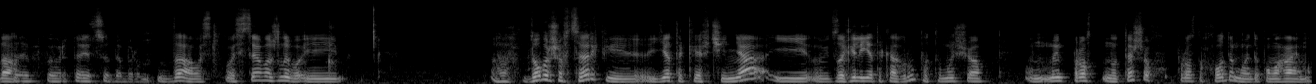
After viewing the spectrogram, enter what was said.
да. е, повертається добром. Да, ось, ось це важливо. І е, добре, що в церкві є таке вчення, і взагалі є така група, тому що ми просто ну, те, що просто ходимо і допомагаємо.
